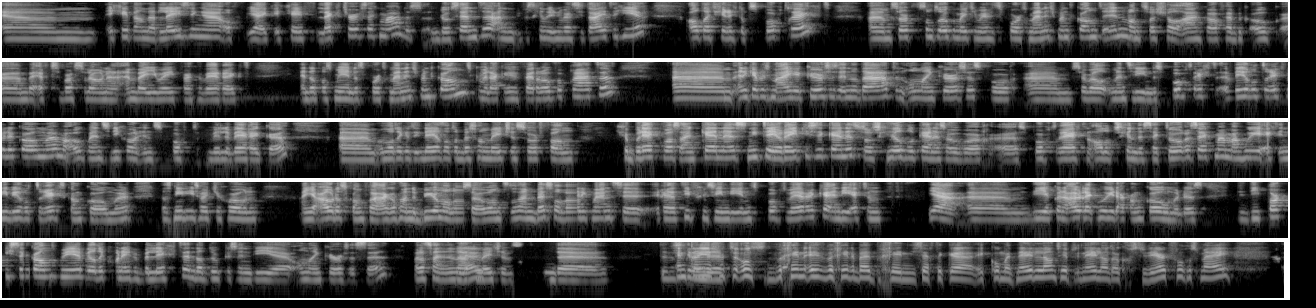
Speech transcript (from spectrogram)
Um, ik geef inderdaad lezingen, of ja, ik, ik geef lectures, zeg maar. Dus docenten aan verschillende universiteiten hier. Altijd gericht op sportrecht. Um, soort, soms ook een beetje meer de sportmanagement kant in. Want zoals je al aangaf, heb ik ook um, bij FC Barcelona en bij UEFA gewerkt. En dat was meer in de sportmanagement kant. Kunnen we daar even verder over praten. Um, en ik heb dus mijn eigen cursus inderdaad, een online cursus voor um, zowel mensen die in de sportwereld terecht willen komen, maar ook mensen die gewoon in sport willen werken. Um, omdat ik het idee had dat er best wel een beetje een soort van gebrek was aan kennis, niet theoretische kennis, dus heel veel kennis over uh, sportrecht en alle verschillende sectoren, zeg maar, maar hoe je echt in die wereld terecht kan komen, dat is niet iets wat je gewoon aan je ouders kan vragen of aan de buurman of zo, want er zijn best wel weinig mensen, relatief gezien, die in sport werken en die echt een ja, um, die je kunnen uitleggen hoe je daar kan komen. Dus die, die, praktische kant meer wilde ik gewoon even belichten. En dat doe ik dus in die uh, online cursussen. Maar dat zijn inderdaad Leuk. een beetje de, de En kun je ons begin, even beginnen bij het begin? Je zegt, ik, uh, ik kom uit Nederland. Je hebt in Nederland ook gestudeerd, volgens mij.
